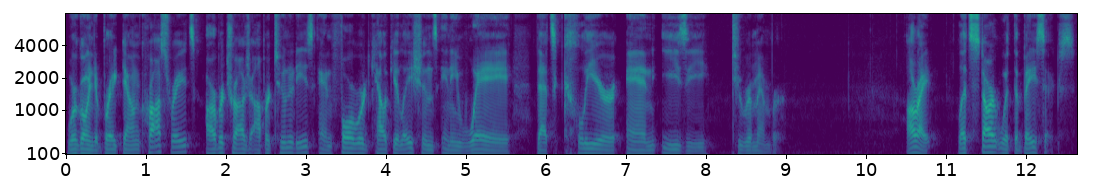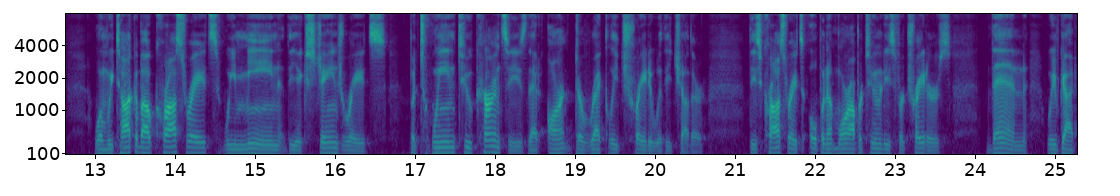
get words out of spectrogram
We're going to break down cross rates, arbitrage opportunities, and forward calculations in a way that's clear and easy to remember. All right, let's start with the basics. When we talk about cross rates, we mean the exchange rates between two currencies that aren't directly traded with each other. These cross rates open up more opportunities for traders. Then we've got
